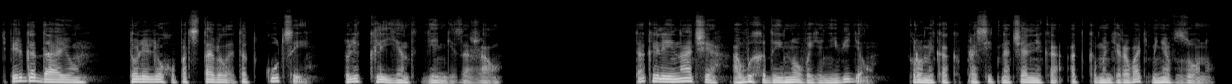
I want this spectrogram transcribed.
Теперь гадаю, то ли Леху подставил этот Куций, то ли клиент деньги зажал. Так или иначе, а выхода иного я не видел, кроме как просить начальника откомандировать меня в зону.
